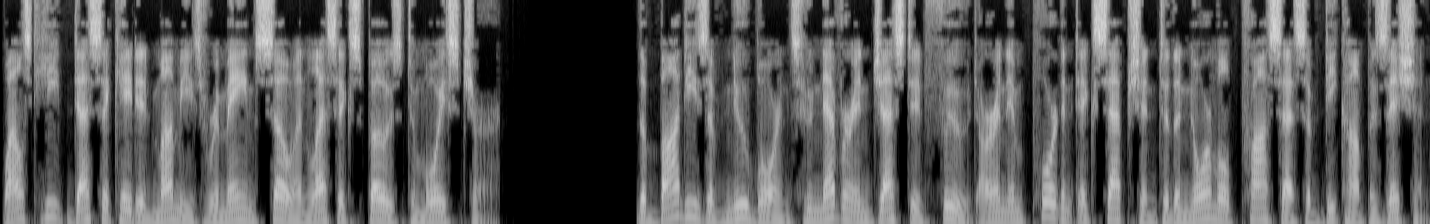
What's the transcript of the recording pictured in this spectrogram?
whilst heat-desiccated mummies remain so unless exposed to moisture. The bodies of newborns who never ingested food are an important exception to the normal process of decomposition.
